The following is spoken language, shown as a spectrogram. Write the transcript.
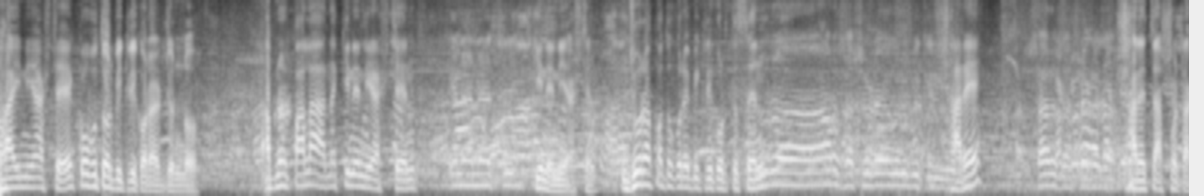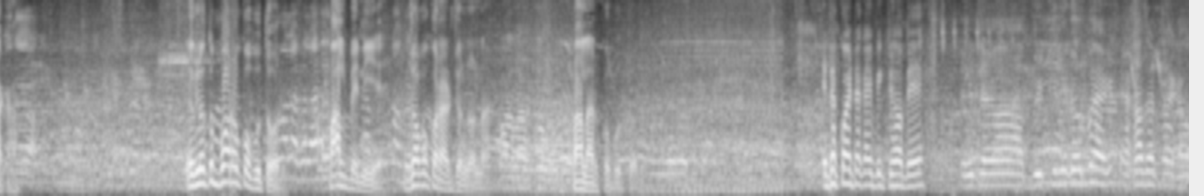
ভাই নিয়ে আসছে কবুতর বিক্রি করার জন্য। আপনার পালা না কিনে নিয়ে আসছেন? কিনে নিয়ে আসছেন। জোড়া কত করে বিক্রি করতেছেন? সাড়ে? সাড়ে চারশো টাকা। এগুলো তো বড় কবুতর। পালবে নিয়ে। জব করার জন্য না। পালার কবুতর। এটা কয় টাকায় বিক্রি হবে? এটা বিক্রি করবে এক- হাজার টাকা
